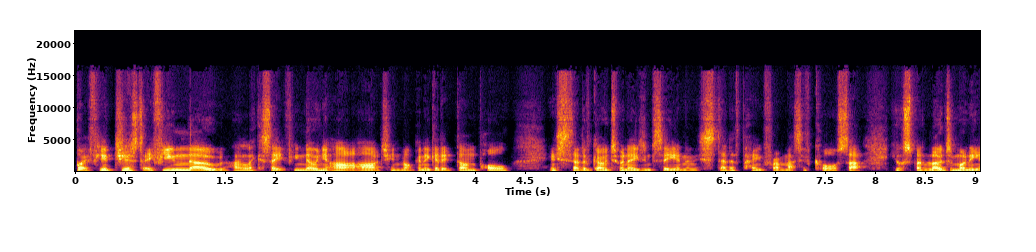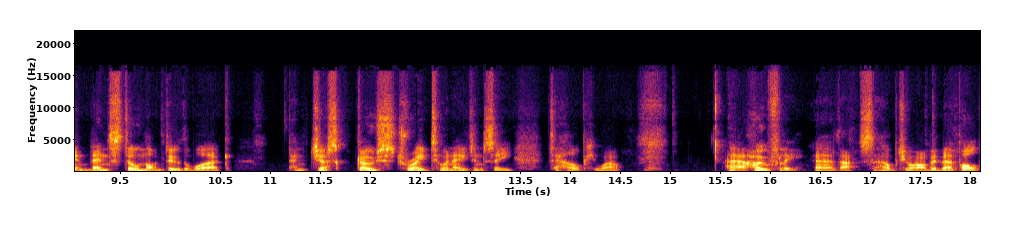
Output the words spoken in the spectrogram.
But if you just, if you know, uh, like I say, if you know in your heart of hearts you're not going to get it done, Paul, instead of going to an agency and then instead of paying for a massive course that you'll spend loads of money and then still not do the work, then just go straight to an agency to help you out. Uh, hopefully, uh, that's helped you out a bit there, Paul.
